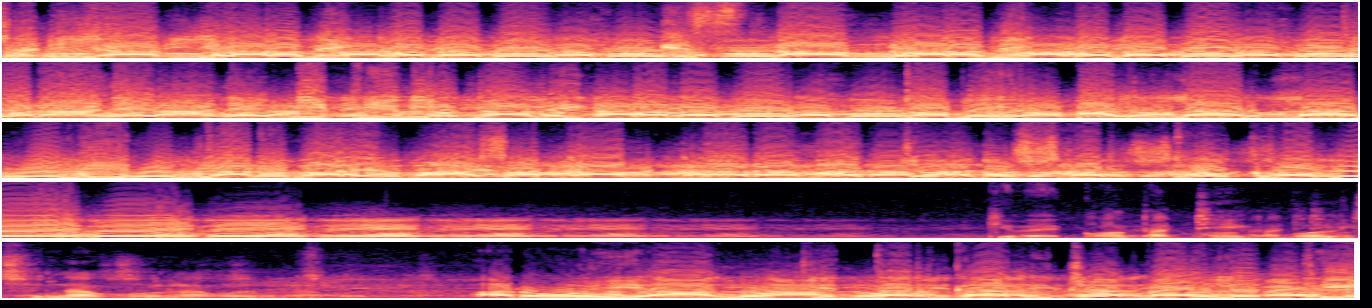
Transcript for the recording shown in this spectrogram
শরিয়াত মোতাবিক বানাবো ইসলাম মোতাবিক বানাবো কোরআনের নীতি মোতাবিক বানাবো তবে আল্লাহর অলি দরবারে আসাটা আপনার আমার জন্য সার্থক হবে। কি ভাই? কথা ঠিক বলছি না বলছি আর ওই আলু কি তরকারি যে পহলে থি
